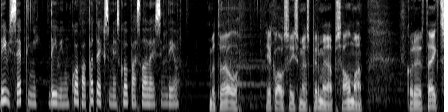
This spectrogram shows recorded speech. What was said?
272 un kopā pateiksimies, kopā slavēsim Dievu. Bet vēl ieklausīsimies pirmajā psalmā, kur ir teikts,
